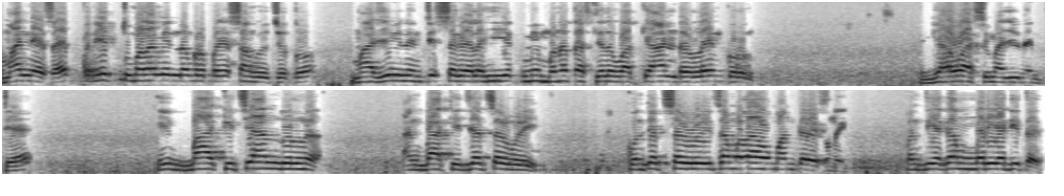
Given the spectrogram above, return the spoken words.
मान्य आहे साहेब. पण एक तुम्हाला मी नम्रपणे सांगू इच्छितो माझी विनंती सगळ्याला ही एक मी म्हणत असलेलं वाक्य अंडरलाईन करून घ्यावं अशी माझी विनंती आहे. ही बाकीची आंदोलन आणि बाकीच्या चळवळी कोणत्या चळवळीचा मला अवमान करायचा नाही. पण ती एका मर्यादित आहेत.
